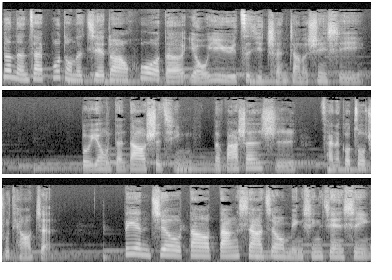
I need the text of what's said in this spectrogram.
更能在不同的阶段获得有益于自己成长的讯息，不用等到事情的发生时才能够做出调整，练就到当下就明心见性，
